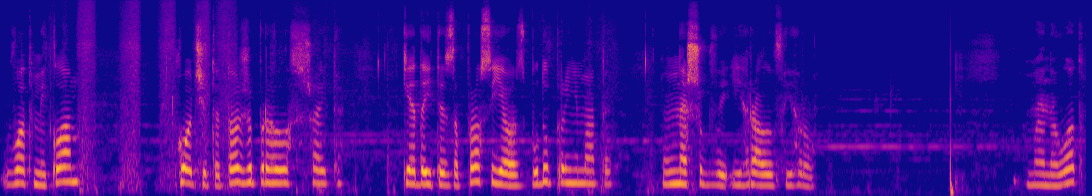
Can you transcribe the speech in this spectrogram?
Вот мій клан. Хочете, теж приглашайте. Кидайте запроси, я вас буду приймати. Головне, щоб ви і грали в ігру. У мене от.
